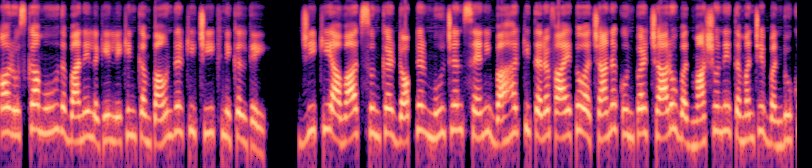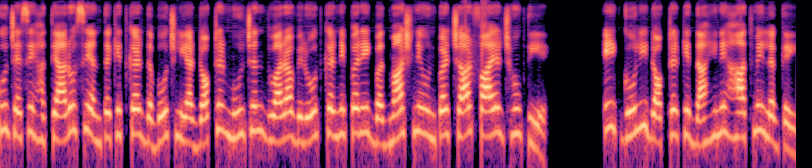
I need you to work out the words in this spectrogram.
और उसका मुँह दबाने लगे लेकिन कंपाउंडर की चीख निकल गई। जी की आवाज़ सुनकर डॉक्टर मूलचंद सैनी बाहर की तरफ़ आए तो अचानक उन पर चारों बदमाशों ने तमंचे बंदूकों जैसे हथियारों से अंतकित कर दबोच लिया। डॉक्टर मूलचंद द्वारा विरोध करने पर एक बदमाश ने उन पर चार फायर झोंक दिए। एक गोली डॉक्टर के दाहिने हाथ में लग गई।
